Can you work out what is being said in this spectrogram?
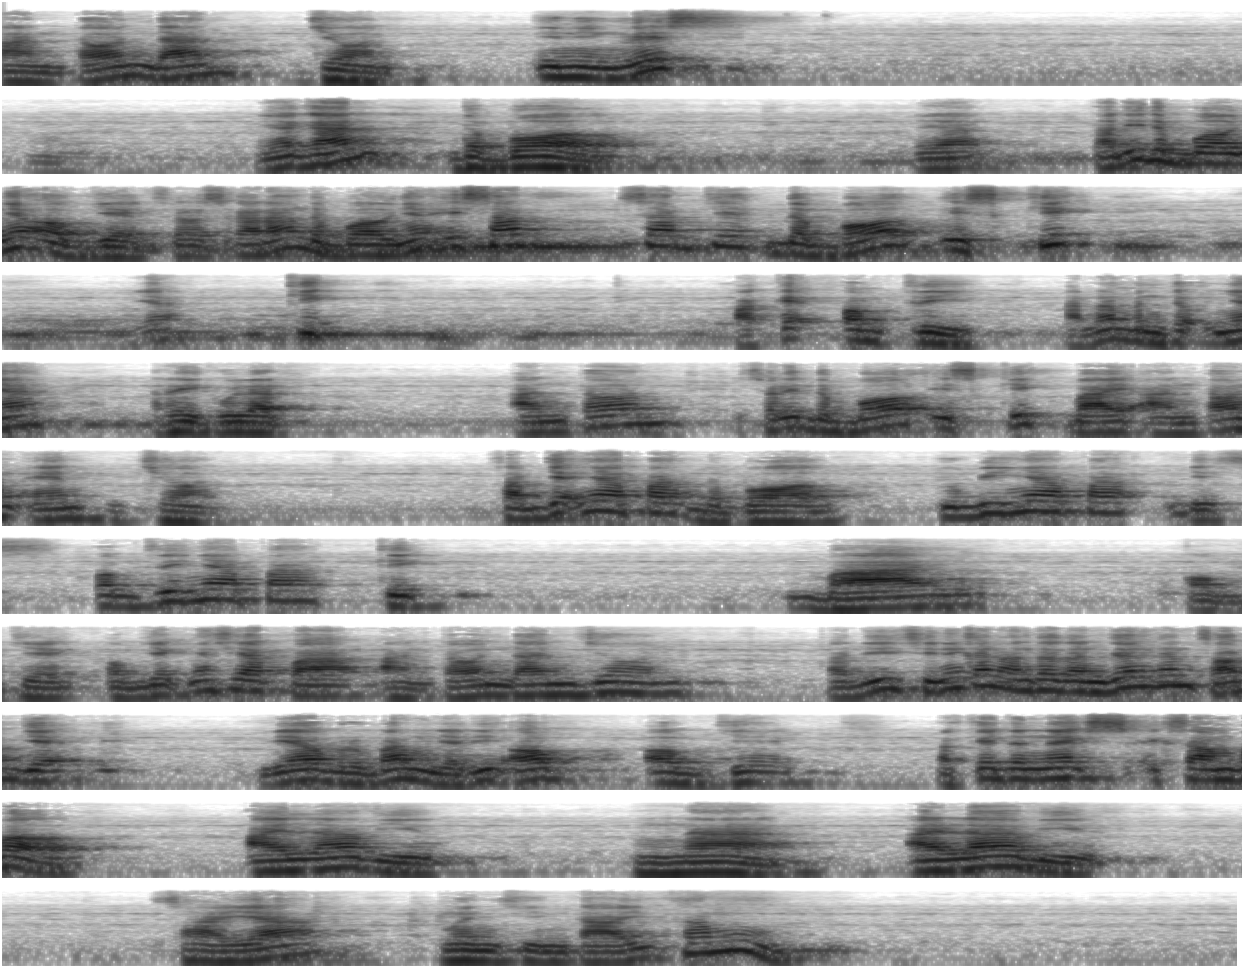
Anton dan John. In English, ya kan? The ball. Ya. Tadi the ball-nya objek. So, sekarang the ball-nya is sub subject. The ball is kick. Ya, kick. Pakai verb three karena bentuknya regular. Anton, sorry, the ball is kicked by Anton and John. Subjeknya apa? The ball. To be-nya apa? Is. Verb three-nya apa? Kick by objek. Objeknya siapa? Anton dan John. Tadi sini kan Anton dan John kan subjek. Dia berubah menjadi ob objek. Oke, okay, the next example. I love you. Nah, I love you. Saya mencintai kamu.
